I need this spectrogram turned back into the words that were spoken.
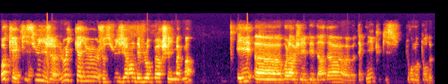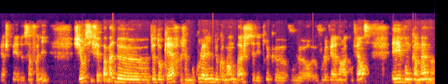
Ok, qui suis-je? Loïc Cailleux, je suis gérant développeur chez Imagma. Et euh, voilà, j'ai des dada euh, techniques qui tournent autour de PHP et de Symfony. J'ai aussi fait pas mal de, de Docker. J'aime beaucoup la ligne de commande. Bash, c'est des trucs, euh, vous, le, vous le verrez dans la conférence. Et bon, quand même,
